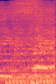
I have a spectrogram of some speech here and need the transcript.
defend.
